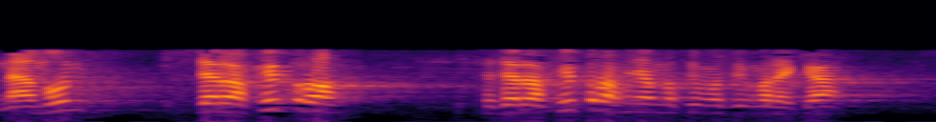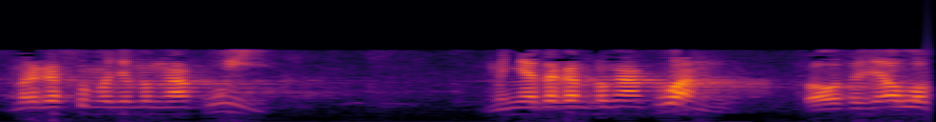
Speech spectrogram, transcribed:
Namun secara fitrah, secara fitrahnya masing-masing mereka, mereka semuanya mengakui, menyatakan pengakuan bahwasanya Allah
